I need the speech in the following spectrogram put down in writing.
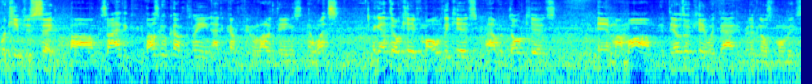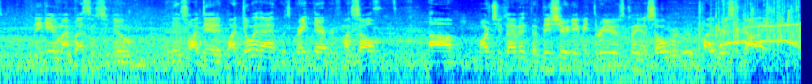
will keep you sick. Um, so I had to, if I was gonna come clean, I had to come clean with a lot of things. And once I got the okay from my older kids, I have adult kids, and my mom, if they was okay with that and reliving those moments, they gave me my blessings to do. And then so I did it. By doing that, was great therapy for myself. Um, March 11th of this year gave me three years clean and sober by the grace of God.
